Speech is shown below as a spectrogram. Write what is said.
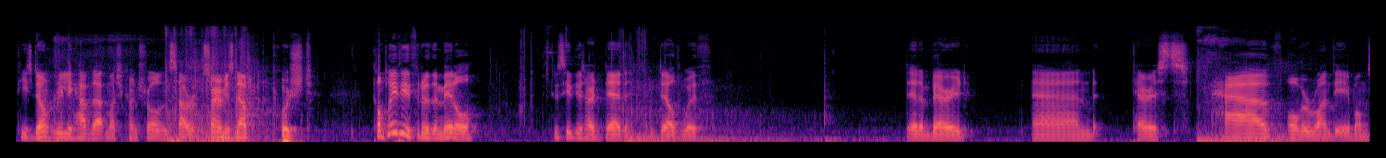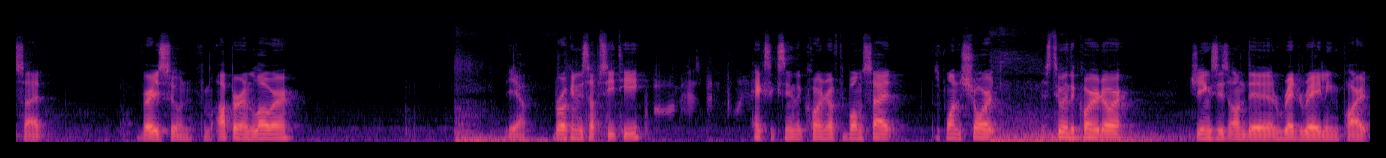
These don't really have that much control, and Sar Sarim is now pushed completely through the middle. Two cities are dead and dealt with. Dead and buried. And terrorists have overrun the A-bomb site very soon. From upper and lower. Yeah. Broken is up CT. Hexic's in the corner of the bomb site. There's one short. There's two in the corridor. Jinx is on the red railing part.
